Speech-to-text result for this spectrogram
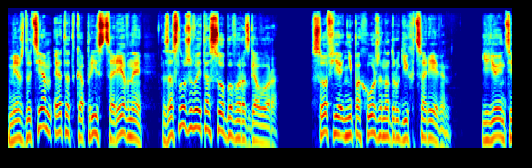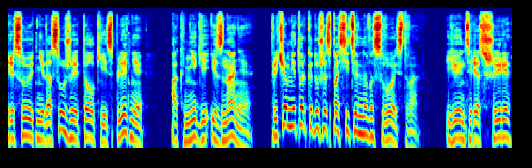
Между тем, этот каприз царевны заслуживает особого разговора. Софья не похожа на других царевин. Ее интересуют не досужие толки и сплетни, а книги и знания. Причем не только душеспасительного свойства. Ее интерес шире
